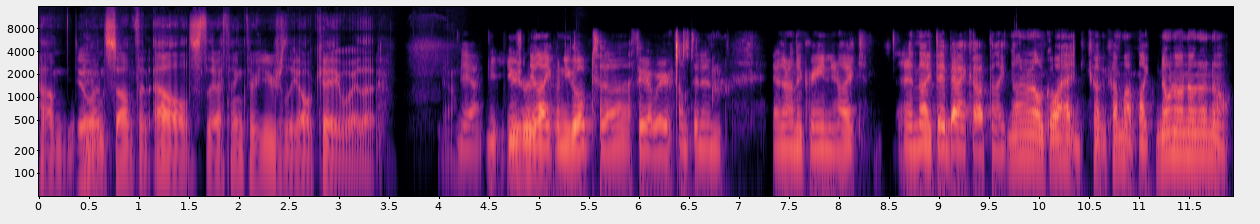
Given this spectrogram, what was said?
I'm doing mm-hmm. something else, then I think they're usually okay with it. Yeah, u- usually like when you go up to the fairway or something and and they're on the green, you're like, and like they back up and like, no, no, no, go ahead, come, come up. Like, no, no, no, no, no,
